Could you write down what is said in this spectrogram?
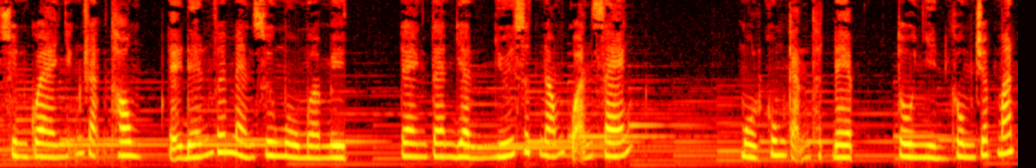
Xuyên qua những rặng thông Để đến với màn sương mù mờ mịt Đang tan dần dưới sức nóng của ánh sáng. Một khung cảnh thật đẹp Tôi nhìn không chớp mắt.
